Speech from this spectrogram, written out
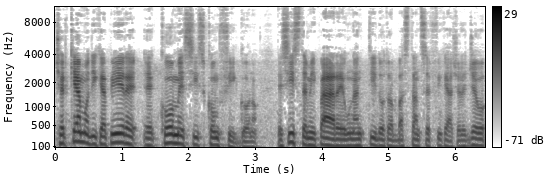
cerchiamo di capire, capire eh, come si sconfiggono. Esiste, mi pare, un antidoto abbastanza efficace. Leggevo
